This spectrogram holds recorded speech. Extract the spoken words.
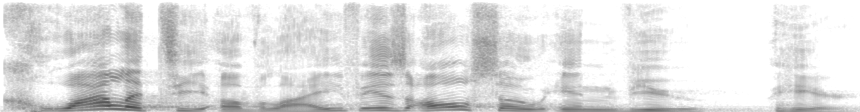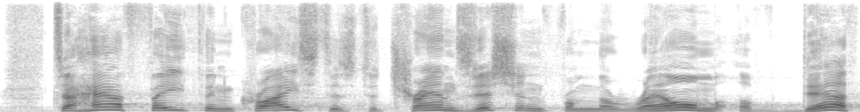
quality of life is also in view here. To have faith in Christ is to transition from the realm of death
